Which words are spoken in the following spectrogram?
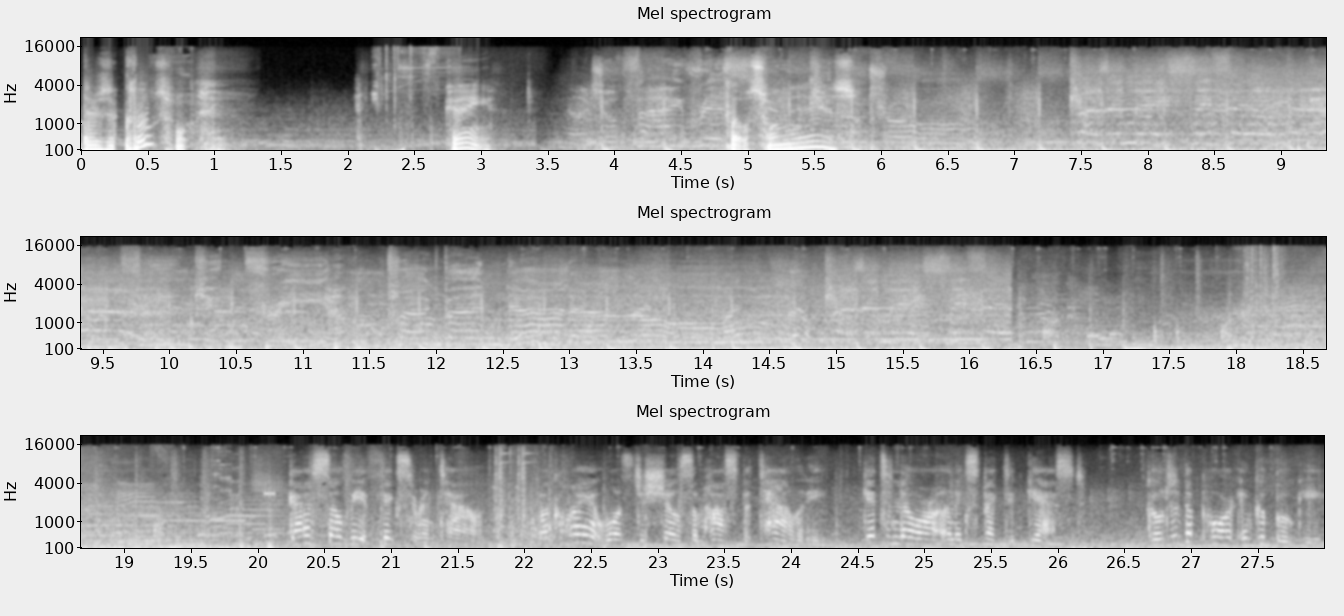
there's a close one. Okay. Close one it is. Soviet fixer in town. My client wants to show some hospitality, get to know our unexpected guest. Go to the port in Kabuki,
